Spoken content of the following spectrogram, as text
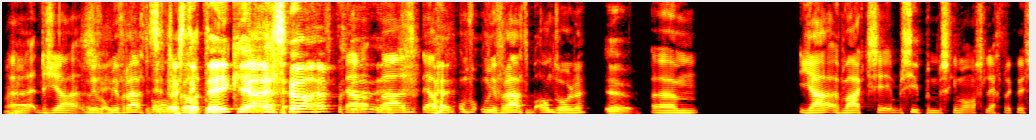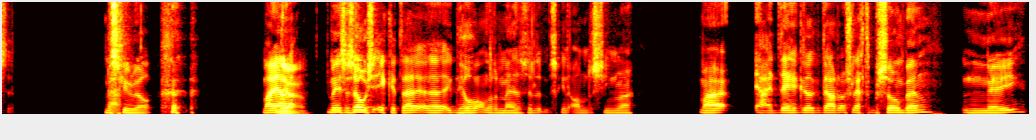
Eh, dus ja, om je, om je vraag te beantwoorden. take, ja, is wel heftig. Ja, maar, het- ja, om, om je vraag te beantwoorden. Ja. ehm, ja, het maakt je in principe misschien wel een slechtere christen. Misschien wel. maar ja, Ja. tenminste zo zie ik het. Hè. Eh, ik- heel veel andere mensen zullen het misschien anders zien. Maar, maar ja, denk ik dat ik daardoor een slechte persoon ben? Nee.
